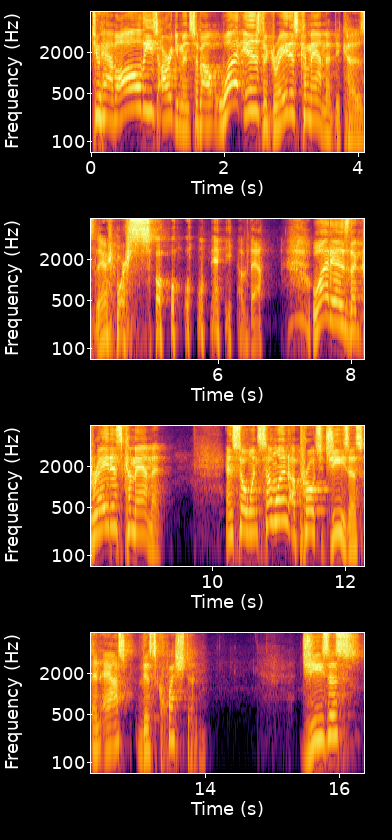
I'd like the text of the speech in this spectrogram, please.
to have all these arguments about what is the greatest commandment, because there were so many of them. What is the greatest commandment? And so when someone approached Jesus and asked this question, Jesus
